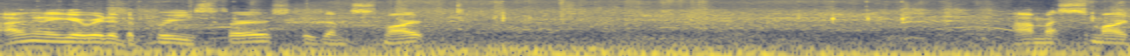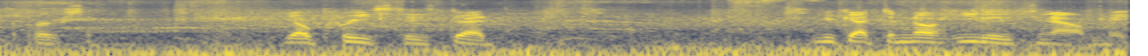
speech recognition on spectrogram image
I'm gonna get rid of the priest first, because I'm smart. I'm a smart person. Yo, priest is dead. You got to know healers now, mate.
